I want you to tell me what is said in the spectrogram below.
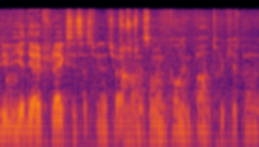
il y a des réflexes et ça se fait De naturellement. toute façon, même quand on n'aime pas un truc, y a pas, euh,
